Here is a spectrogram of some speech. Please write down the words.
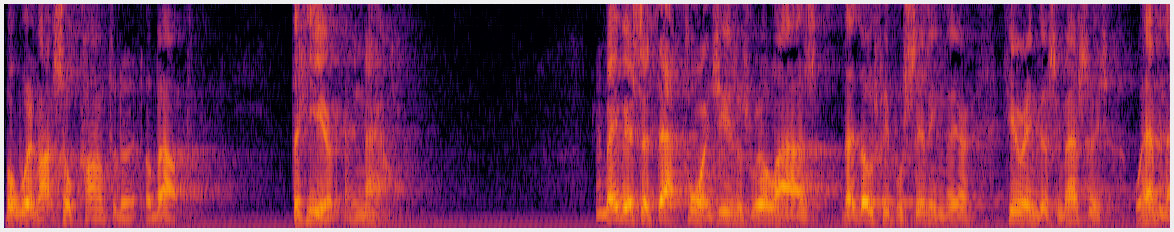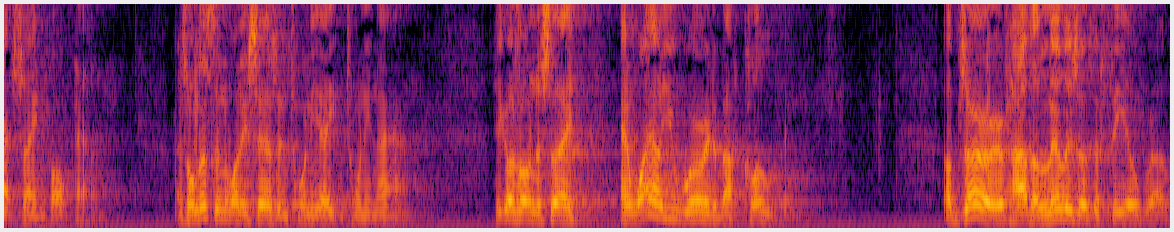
But we're not so confident about the here and now. And maybe it's at that point Jesus realized that those people sitting there hearing this message were having that same thought pattern. And so listen to what he says in 28 and 29. He goes on to say, And why are you worried about clothing? Observe how the lilies of the field grow.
